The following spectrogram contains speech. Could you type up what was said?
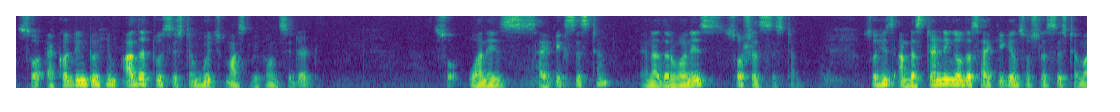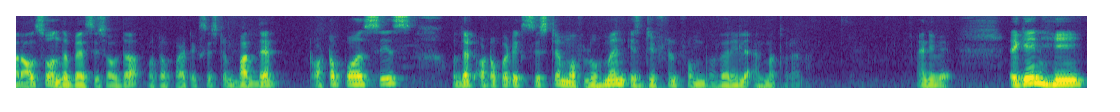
so according to him other two systems which must be considered so one is psychic system another one is social system so his understanding of the psychic and social system are also on the basis of the autopoietic system, but that autopoiesis or that autopoietic system of Luhmann is different from Varela and Maturana. Anyway, again he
